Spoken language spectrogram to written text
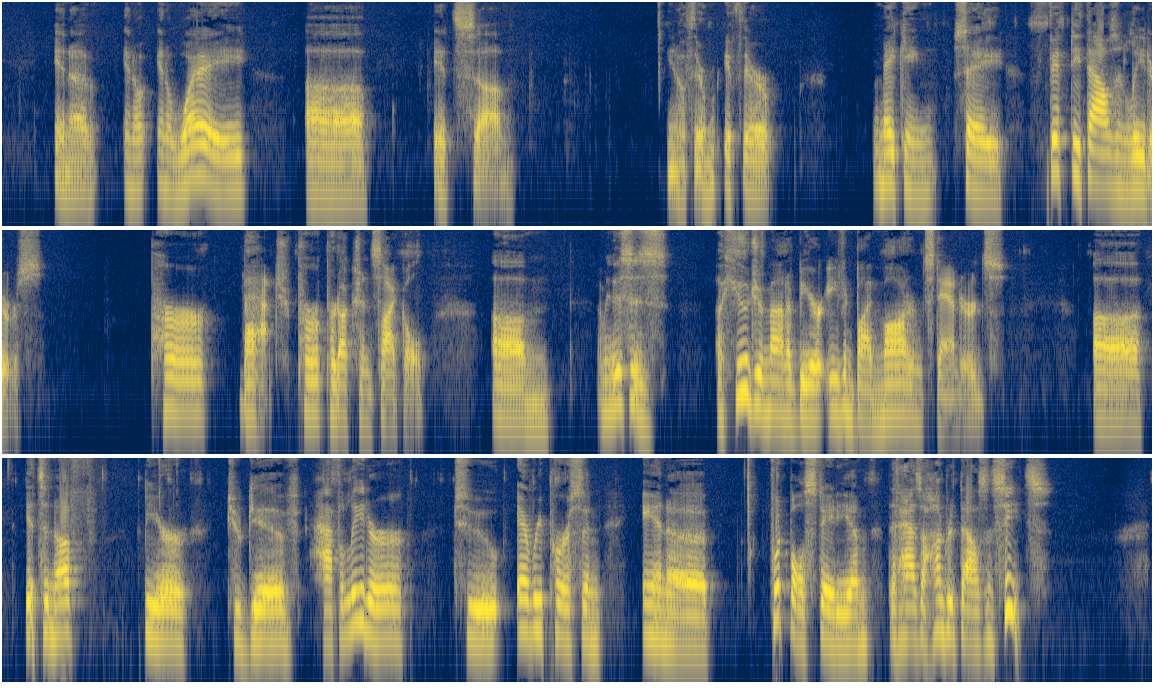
in a in a in a way, uh, it's um, you know if they're if they're making say fifty thousand liters per batch per production cycle. Um, I mean, this is a huge amount of beer, even by modern standards. Uh, it's enough beer to give half a liter to every person in a football stadium that has 100,000 seats.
